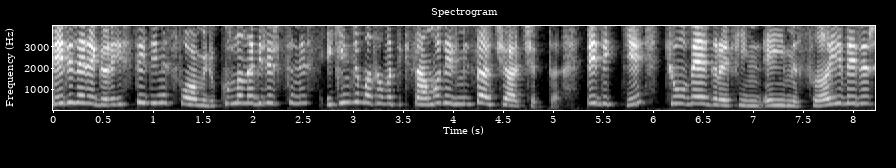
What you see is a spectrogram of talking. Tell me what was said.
Verilere göre istediğiniz formülü kullanabilirsiniz. İkinci matematiksel modelimiz de açığa çıktı. Dedik ki QV grafiğinin eğimi sığayı verir.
